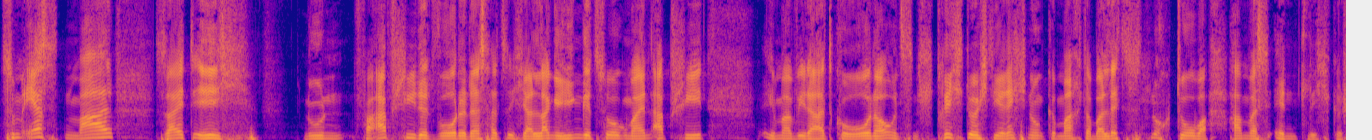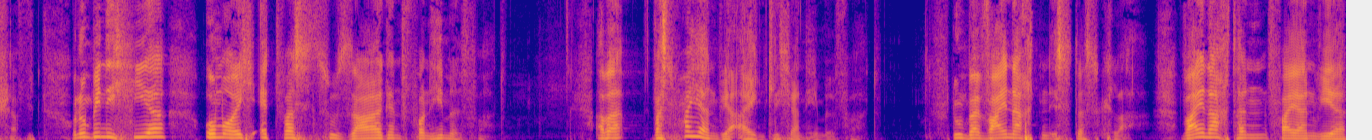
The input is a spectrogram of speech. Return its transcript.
Zum ersten Mal, seit ich nun verabschiedet wurde, das hat sich ja lange hingezogen, mein Abschied. Immer wieder hat Corona uns einen Strich durch die Rechnung gemacht, aber letzten Oktober haben wir es endlich geschafft. Und nun bin ich hier, um euch etwas zu sagen von Himmelfahrt. Aber was feiern wir eigentlich an Himmelfahrt? Nun, bei Weihnachten ist das klar. Weihnachten feiern wir,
